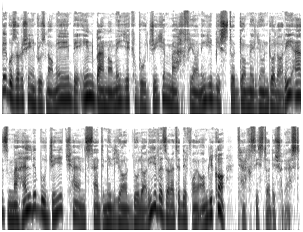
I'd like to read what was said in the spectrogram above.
به گزارش این روزنامه به این برنامه یک بودجه مخفیانه 22 میلیون دلاری از محل بودجه چند صد میلیارد دلاری وزارت دفاع آمریکا تخصیص داده شده است.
